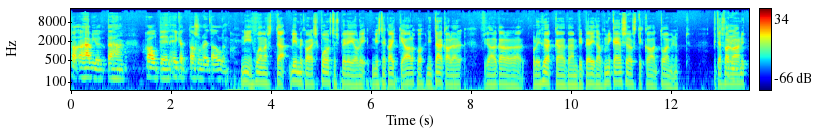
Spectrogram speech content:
ta- häviöitä tähän kauteen, eikä tasureita ollenkaan. Niin, huomasin, että viime kaudella puolustuspeli oli, mistä kaikki alkoi, niin tällä kaudella, kaudella oli hyökkäävämpi pelitapa, mikä ei ole selvästikään toiminut. Pitäisi varmaan mm. nyt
